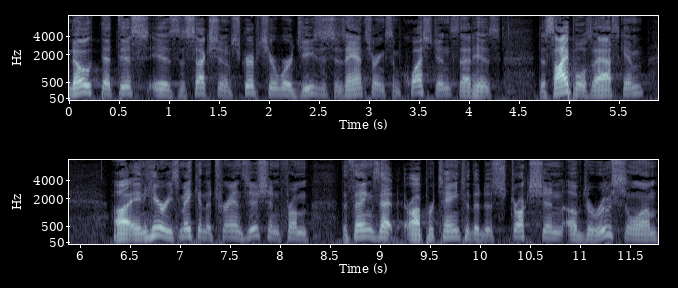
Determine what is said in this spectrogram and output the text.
Note that this is the section of Scripture where Jesus is answering some questions that his disciples ask him. Uh, and here he's making the transition from the things that uh, pertain to the destruction of Jerusalem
